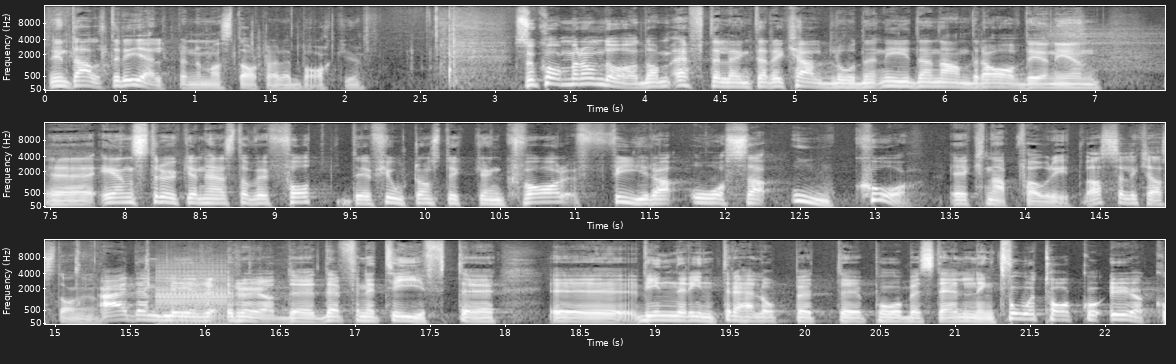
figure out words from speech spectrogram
det är inte alltid det hjälper när man startar där bak. Ju. Så kommer de då, de efterlängtade kallbloden i den andra avdelningen. Eh, en struken häst har vi fått. Det är 14 stycken kvar. Fyra Åsa OK är knapp favorit. Vass eller kast, Daniel? Nej, den blir röd, eh, definitivt. Eh, eh, vinner inte det här loppet på beställning. Två Taco ÖK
